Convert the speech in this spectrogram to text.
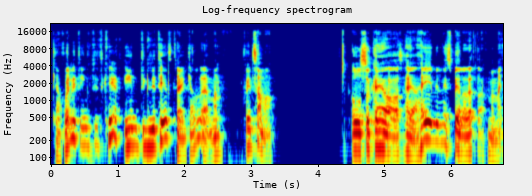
Kanske lite integritet, integritetskränkande där, men skitsamma. Och så kan jag säga hej vill ni spela detta med mig?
